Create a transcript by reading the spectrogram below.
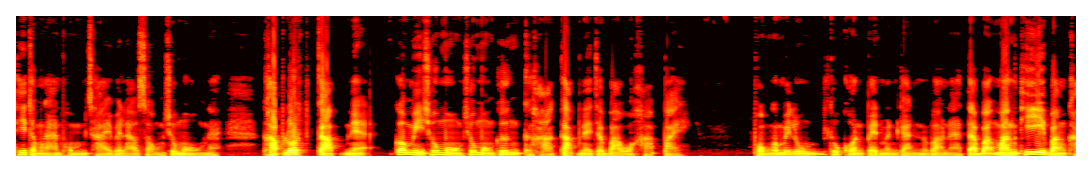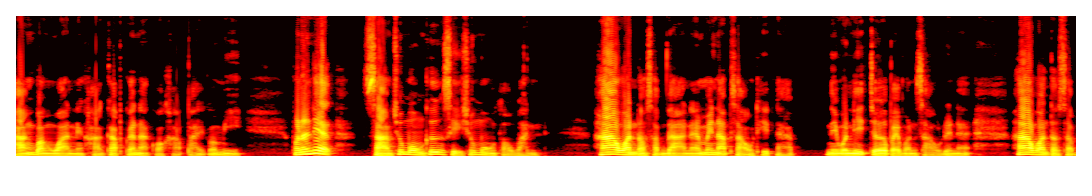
ที่ทำงานผมใช้ไปแล้ว 2 ชั่วโมงนะขับรถกลับเนี่ยก็มีชั่วโมงชั่วโมงครึ่งขากลับเนี่ยจะเบากว่าขาไป ผมก็ไม่รู้ทุกคนเป็นเหมือนกันหรือเปล่านะ แต่บางบางที่บางครั้งบางวันเนี่ยขากลับก็หนักกว่าขาไปก็มี เพราะนั้นเนี่ยสชั่วโมงครึ่ง4ชั่วโมงต่อวัน 5 วันต่อสัปดาห์นะไม่นับเสาร์อาทิตย์นะครับในวันนี้เจอไปวันเสาร์ด้วยนะ5วันต่อสัป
